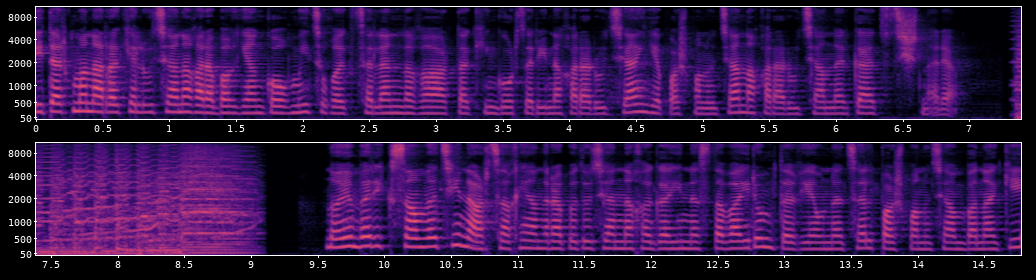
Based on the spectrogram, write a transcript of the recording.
Դիտարկման առաքելությանը Ղարաբաղյան կողմից ուղեկցել են ԼՂ արտաքին գործերի նախարարության եւ պաշտպանության նախարարության ներկայացուցիչները։ Նոյեմբերի 26-ին Արցախի հանրապետության նախագահի նստավայրում տեղի ունեցել Պաշտպանության բանակի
